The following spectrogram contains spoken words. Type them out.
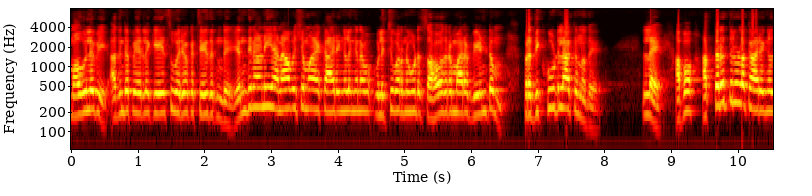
മൗലവി അതിന്റെ പേരിൽ കേസ് വരികയൊക്കെ ചെയ്തിട്ടുണ്ട്. എന്തിനാണ് ഈ അനാവശ്യമായ കാര്യങ്ങൾ ഇങ്ങനെ വിളിച്ചു പറഞ്ഞുകൊണ്ട് സഹോദരന്മാരെ വീണ്ടും പ്രതിക്കൂട്ടിലാക്കുന്നത്? അല്ലേ? അപ്പോൾ അത്തരത്തിലുള്ള കാര്യങ്ങൾ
